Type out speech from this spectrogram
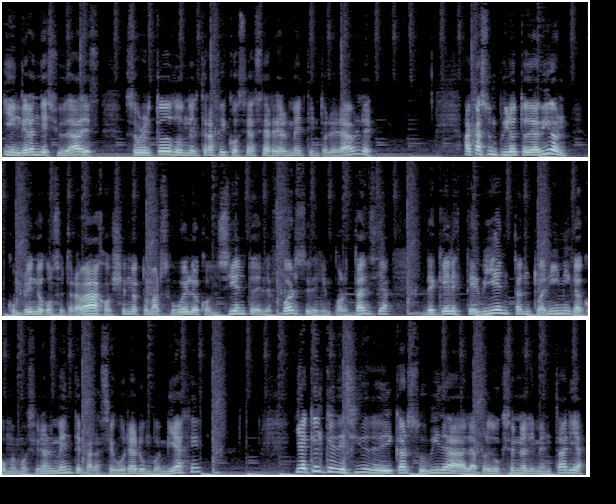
y en grandes ciudades, sobre todo donde el tráfico se hace realmente intolerable? ¿Acaso un piloto de avión, cumpliendo con su trabajo, yendo a tomar su vuelo consciente del esfuerzo y de la importancia de que él esté bien tanto anímica como emocionalmente para asegurar un buen viaje? ¿Y aquel que decide dedicar su vida a la producción alimentaria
